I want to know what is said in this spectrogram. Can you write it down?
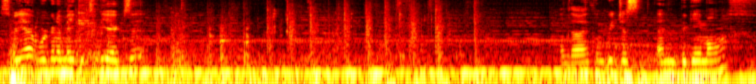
So yeah, we're gonna make it to the exit. And uh, I think we just end the game off.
